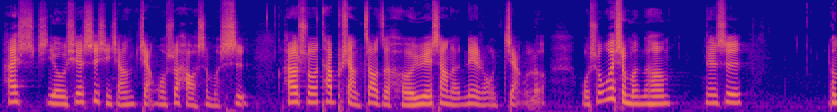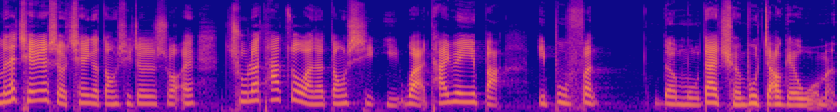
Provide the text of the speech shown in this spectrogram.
他有些事情想讲。”我说：“好，什么事？”他说：“他不想照着合约上的内容讲了。”我说：“为什么呢？”那是。我们在签约时有签一个东西，就是说，哎，除了他做完的东西以外，他愿意把一部分的母带全部交给我们。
